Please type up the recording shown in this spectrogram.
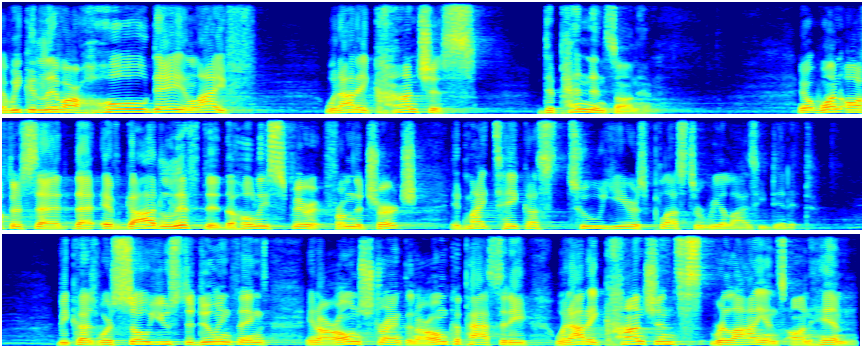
that we could live our whole day in life without a conscious dependence on Him. You know, one author said that if God lifted the Holy Spirit from the church, it might take us two years plus to realize He did it. Because we're so used to doing things in our own strength, in our own capacity, without a conscious reliance on Him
